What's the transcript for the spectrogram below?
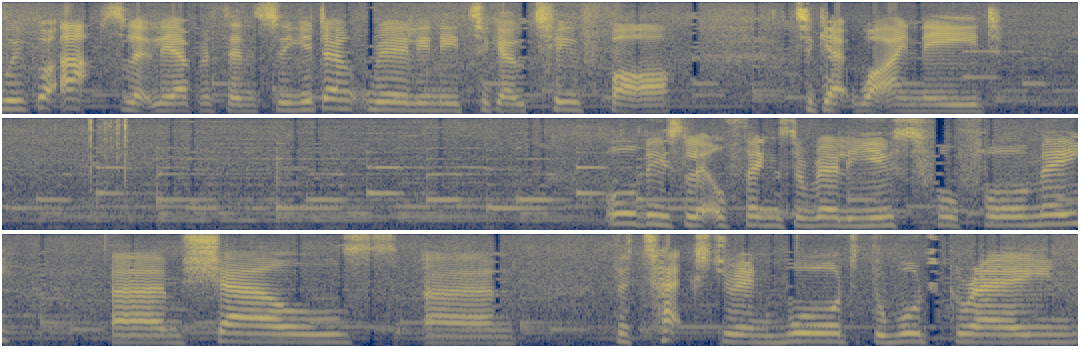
we've got absolutely everything, so you don't really need to go too far to get what I need. All these little things are really useful for me. Um, shells, um, the texture in wood, the wood grain.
